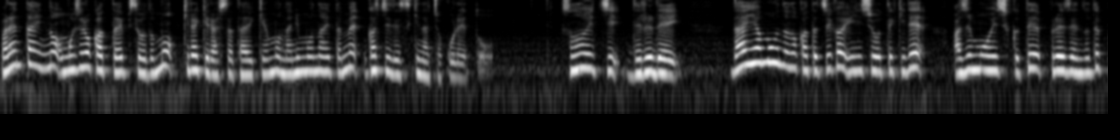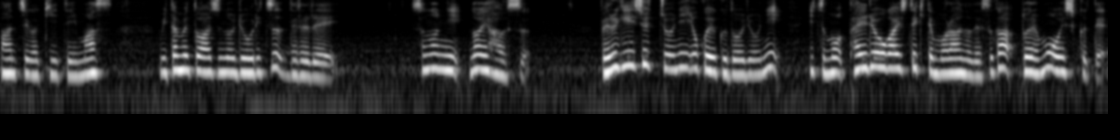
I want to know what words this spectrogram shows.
バレンタインの面白かったエピソードもキラキラした体験も何もないためガチで好きなチョコレート。その1デルレイ。ダイヤモンドの形が印象的で味も美味しくてプレゼントでパンチが効いています。見た目と味の両立デルレイ。その2ノイハウス。ベルギー出張によく行く同僚にいつも大量買いしてきてもらうのですがどれも美味しくて。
